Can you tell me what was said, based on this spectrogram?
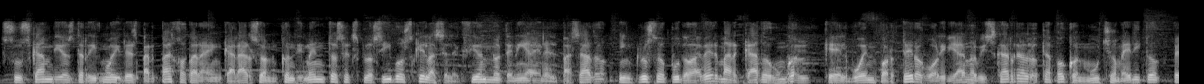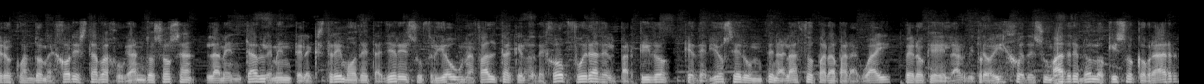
sus cambios de ritmo y desparpajo para encarar son condimentos explosivos que la selección no tenía en el pasado, incluso pudo haber marcado un gol, que el buen portero boliviano Vizcarra lo tapó con mucho mérito, pero cuando mejor estaba jugando Sosa, lamentablemente el extremo de Talleres sufrió una falta que lo dejó fuera del partido, que debió ser un penalazo para Paraguay, pero que el árbitro hijo de su madre no lo quiso cobrar,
